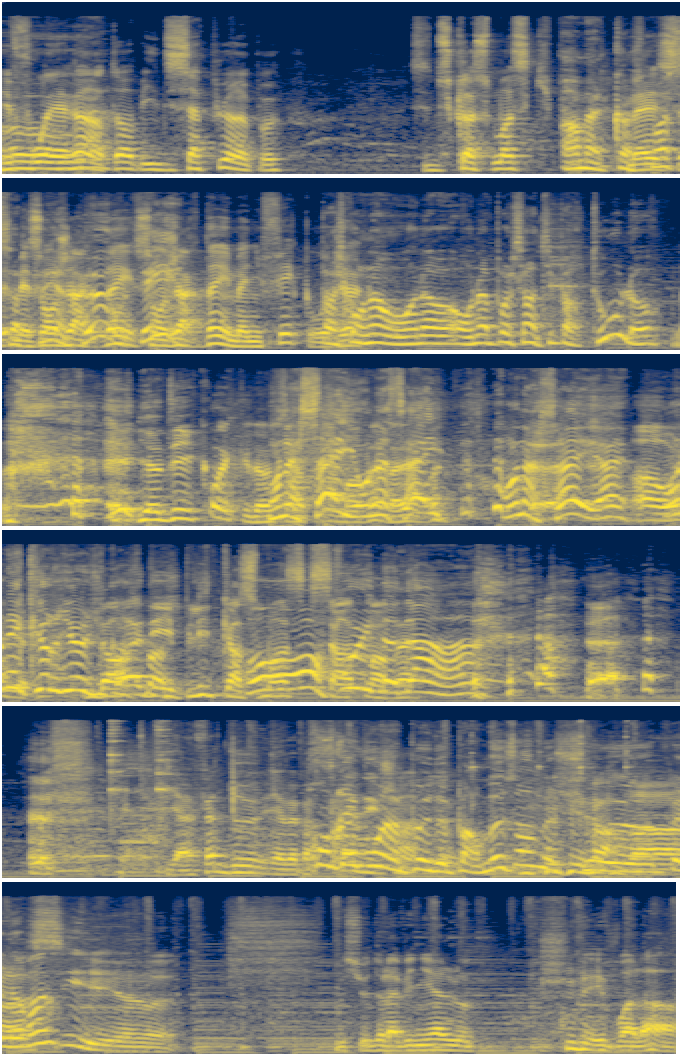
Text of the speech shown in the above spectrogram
et foirée ouais, en top. Il dit ça pue un peu. C'est du cosmos qui pue. Ah, mais le cosmos, ça mais pue son un peu jardin, son jardin est magnifique. au Parce qu'on a, on a, on n'a pas senti partout, là. Il y a des quoi qui doivent On essaye, on essaye, ben. on essaye, hein. Ah, on est curieux il du doit y avoir cosmos. des plis de cosmos on, qui on fouille dedans, hein. Il fait. Il avait participé à Prendrez-vous un peu de parmesan, monsieur Ah, euh, Pellerin Si, euh, monsieur de la Vignelle. Et voilà.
